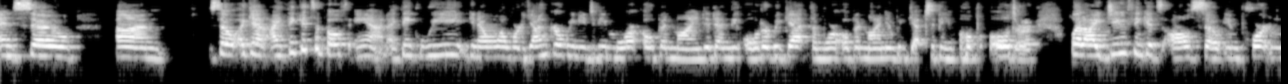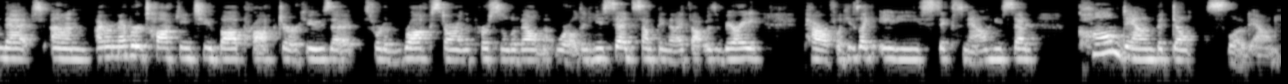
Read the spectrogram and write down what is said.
And so um, so again i think it's a both and. I think we you know when we're younger we need to be more open-minded and the older we get the more open-minded we get to be older. But i do think it's also important that um, i remember talking to bob proctor who's a sort of rock star in the personal development world and he said something that i thought was very powerful. He's like 86 now he said calm down but don't slow down.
